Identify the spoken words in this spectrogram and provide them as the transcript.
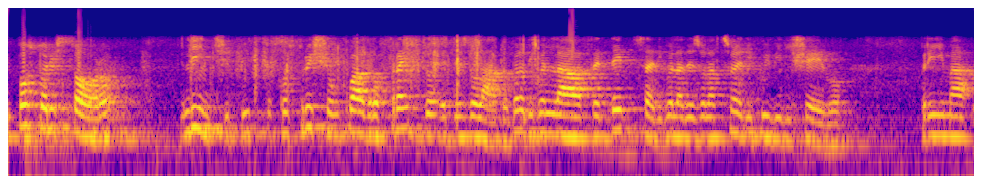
Il posto ristoro, l'incipit, costruisce un quadro freddo e desolato, però di quella freddezza e di quella desolazione di cui vi dicevo, prima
